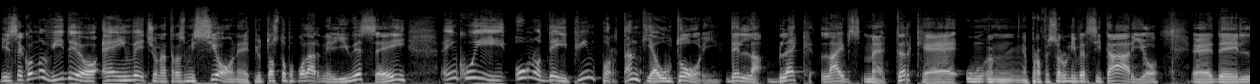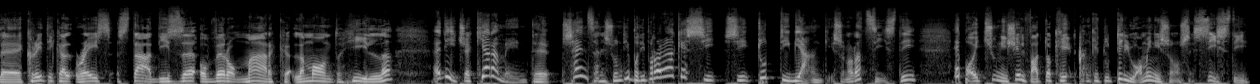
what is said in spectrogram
Il secondo video è invece una trasmissione piuttosto popolare negli USA in cui uno dei più importanti autori della Black Lives Matter, che è un um, professore universitario eh, del Critical Race Studies, ovvero Mark Lamont Hill, e dice chiaramente, senza nessun tipo di problema, che sì, sì, tutti i bianchi sono razzisti, e poi ci unisce il fatto che anche tutti gli uomini sono sessisti.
